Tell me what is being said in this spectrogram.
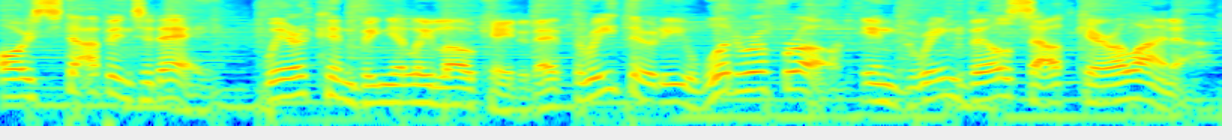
or stop in today. We're conveniently located at 330 Woodruff Road in Greenville, South Carolina.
